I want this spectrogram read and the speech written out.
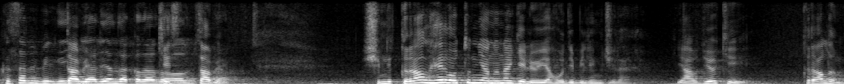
kısa bir bilgi Tabii. ilerleyen dakikalarda Kes- alalım. tabii. Şimdi Kral Herod'un yanına geliyor Yahudi bilimciler. Ya diyor ki kralım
